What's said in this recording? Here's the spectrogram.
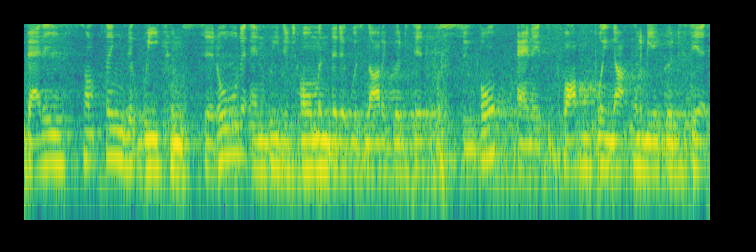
That is something that we considered, and we determined that it was not a good fit for Super, and it's probably not going to be a good fit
